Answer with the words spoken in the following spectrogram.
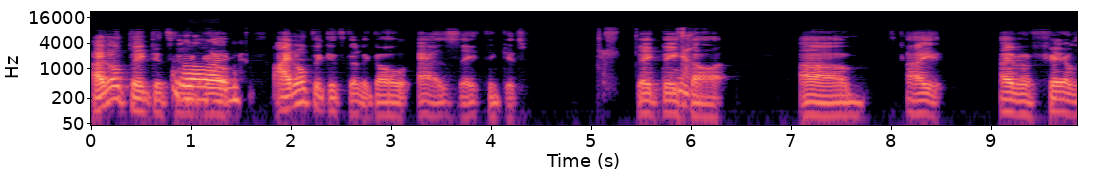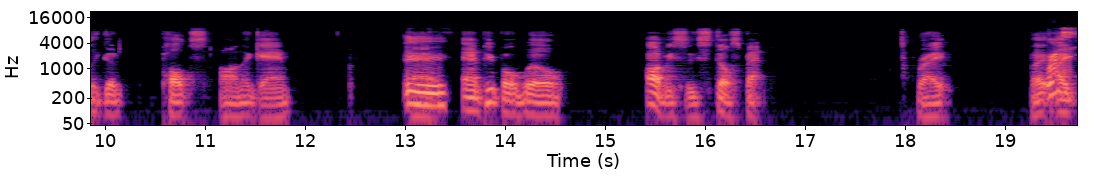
I don't think it's gonna go. I don't think it's gonna go as they think it's They they No. thought. Um, I I have a fairly good pulse on the game, and, and people will obviously still spend, right? But I, Right.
